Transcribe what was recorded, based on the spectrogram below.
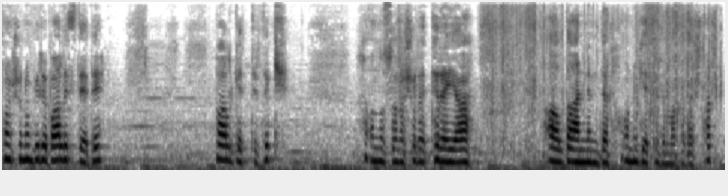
komşunun biri bal istedi. Bal getirdik. Ondan sonra şöyle tereyağı aldı annemden. Onu getirdim arkadaşlar.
